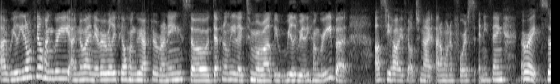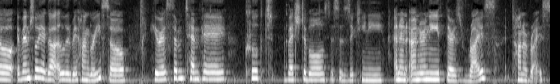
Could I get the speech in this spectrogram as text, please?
I really don't feel hungry. I know I never really feel hungry after running so definitely like tomorrow I'll be really really hungry but I'll see how I feel tonight. I don't want to force anything. All right so eventually I got a little bit hungry so here is some tempeh cooked vegetables. This is zucchini. And then underneath there's rice, a ton of rice.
